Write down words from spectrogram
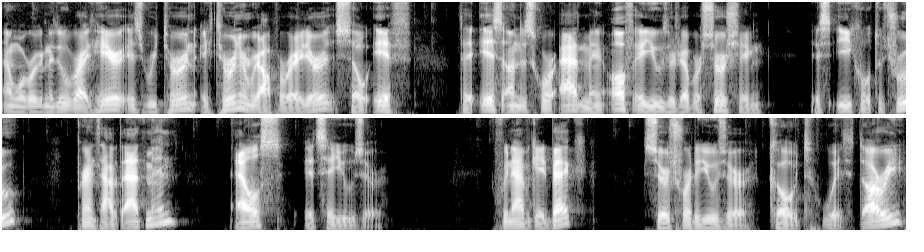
And what we're going to do right here is return a ternary operator. So if the is underscore admin of a user that we're searching is equal to true, print out admin, else it's a user. If we navigate back, search for the user code with Dary,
